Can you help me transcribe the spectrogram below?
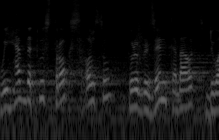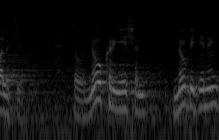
we have the two strokes also to represent about duality. So no creation, no beginning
